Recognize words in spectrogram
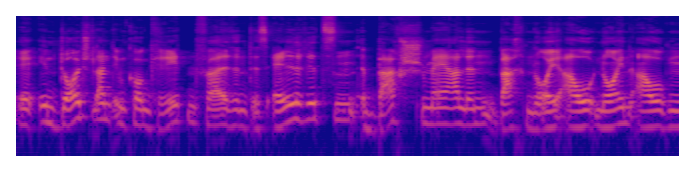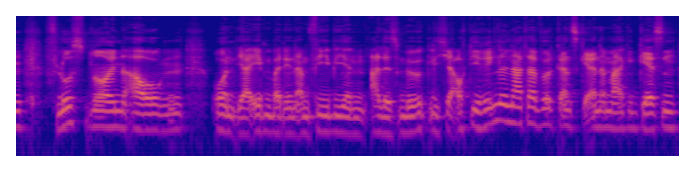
in Deutschland im konkreten Fall sind es Elritzen, Bachschmerlen, Bachneunaugen, Flussneunaugen und ja eben bei den Amphibien alles Mögliche. Auch die Ringelnatter wird ganz gerne mal gegessen.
